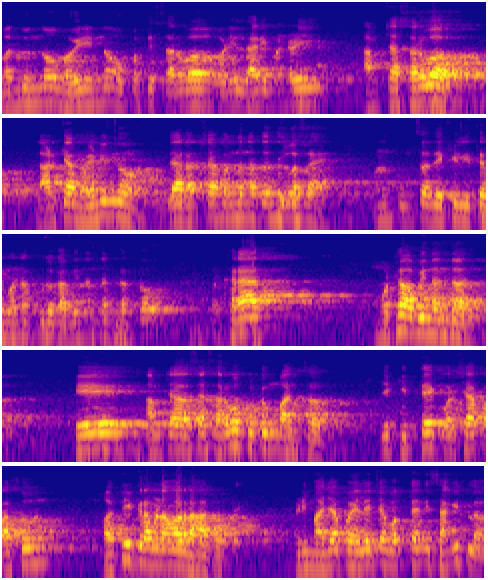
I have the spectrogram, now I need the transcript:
बंधूंनो भगिनींनो उपस्थित सर्व वडीलधारी मंडळी आमच्या सर्व लाडक्या बहिणींनो उद्या रक्षाबंधनाचा दिवस आहे म्हणून तुमचं देखील इथे मनपूर्वक अभिनंदन करतो. पण खऱ्यात मोठं अभिनंदन हे आमच्या अशा सर्व कुटुंबांचं जे कित्येक वर्षापासून अतिक्रमणावर राहत होते. आणि माझ्या पहिलेच्या वक्त्यांनी सांगितलं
